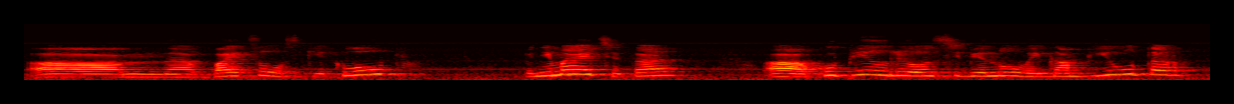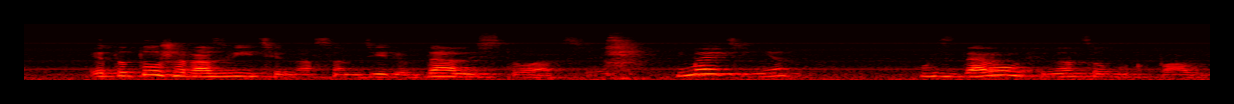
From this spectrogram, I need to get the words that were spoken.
э, в бойцовский клуб, понимаете, да? Э, купил ли он себе новый компьютер, это тоже развитие, на самом деле, в данной ситуации. Понимаете, нет? Будь здоров, финансово благополучно.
